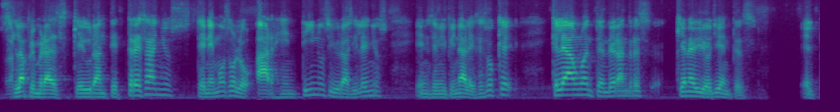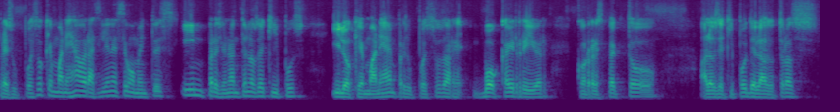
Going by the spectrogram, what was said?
es la primera vez que durante tres años tenemos solo argentinos y brasileños en semifinales. ¿Eso qué, qué le da uno a entender, Andrés Kennedy oyentes? El presupuesto que maneja Brasil en este momento es impresionante en los equipos y lo que maneja en presupuestos Boca y River con respecto a los equipos de los otros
